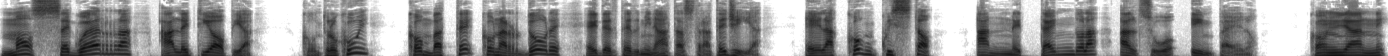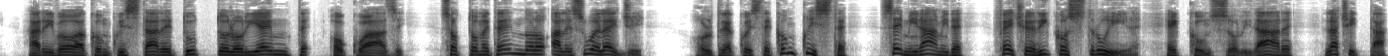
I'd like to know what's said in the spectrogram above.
mosse guerra all'Etiopia, contro cui combatté con ardore e determinata strategia e la conquistò, annettendola al suo impero. Con gli anni arrivò a conquistare tutto l'Oriente, o quasi, sottomettendolo alle sue leggi. Oltre a queste conquiste, Semiramide fece ricostruire e consolidare la città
